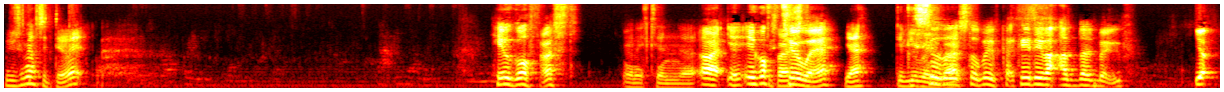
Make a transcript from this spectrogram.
you're just gonna have to do it. He'll go first. And he can. Uh, all right, yeah, you go It's first. two way. Yeah, give you still, back. still move. Can can you do that and then move? Yep.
